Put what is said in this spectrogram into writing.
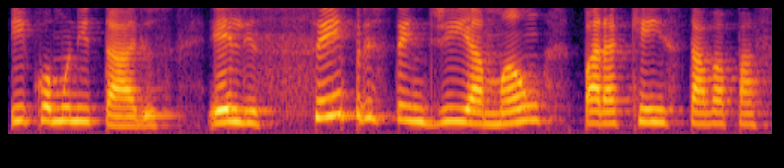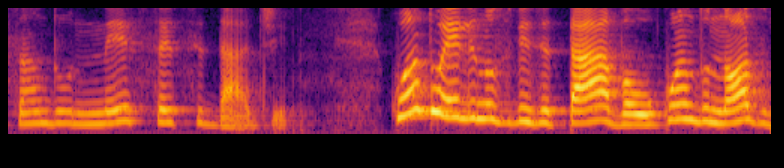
e comunitários. Ele sempre estendia a mão para quem estava passando necessidade. Quando ele nos visitava ou quando nós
